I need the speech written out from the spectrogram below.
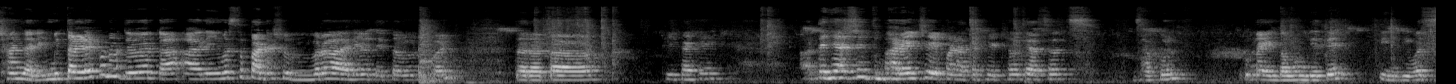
छान झाले. मी तळले पण होते बरं का. आणि मस्त पांढरे शुभ्र आले होते तळून पण. तर आता ठीक आहे. आता हे असे भरायचे पण आता हे ठेवते असंच झाकून. पुन्हा एकदा ऊन देते. तीन दिवस.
